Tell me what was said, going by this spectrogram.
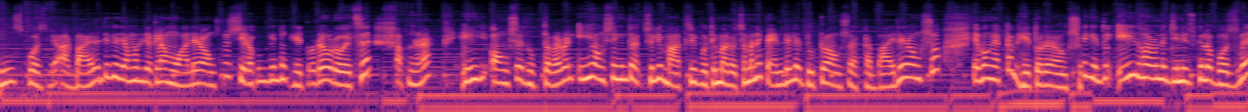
জিনিস বসবে আর বাইরের দিকে যেমন দেখলাম ওয়ালের অংশ, সেরকম কিন্তু ভেতরেও রয়েছে। আপনারা এই অংশে ঢুকতে পারবেন। এই অংশে কিন্তু অ্যাকচুয়ালি মাতৃ প্রতিমা রয়েছে। মানে প্যান্ডেলের দুটো অংশ, একটা বাইরের অংশ এবং একটা ভেতরের অংশ। কিন্তু এই ধরনের জিনিসগুলো বসবে।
